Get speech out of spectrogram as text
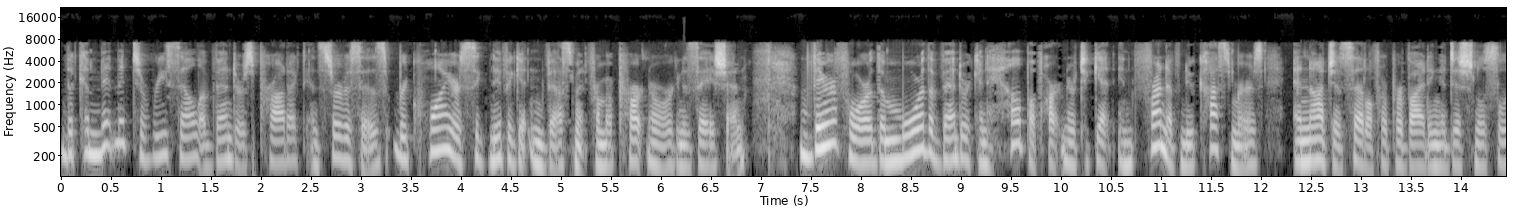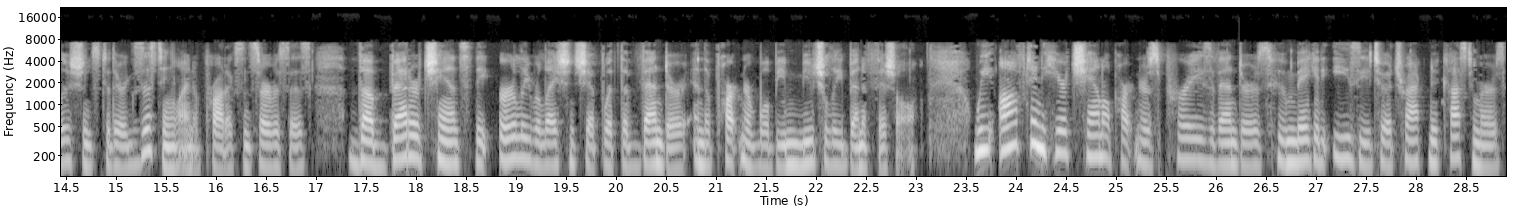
The commitment to resell a vendor's product and services requires significant investment from a partner organization. Therefore, the more the vendor can help a partner to get in front of new customers and not just settle for providing additional solutions to their existing line of products and services, the better chance the early relationship with the vendor and the partner will be mutually beneficial. We often hear channel partners praise vendors who make it easy to attract new customers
